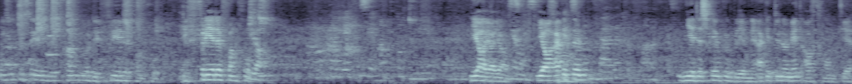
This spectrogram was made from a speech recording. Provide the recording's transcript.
ons het gesê dit gaan oor die vrede van God. Die vrede van God. Ja. Maar jy het gesê 8 tot 9. Ja, ja, ja. Ja. Ja, ek het nou gevat. Nee, dis geen probleem nie. Ek het toe nou net 8 gehanteer.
